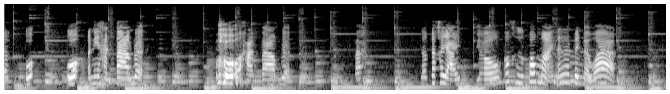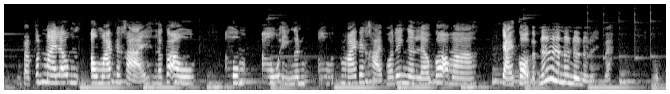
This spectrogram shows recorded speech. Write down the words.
บอกด้วโอะโอะอันนี้หันตามด้วยโอ้หันตามด้วยไปเราจะขยายเดี๋ยวก็คือเป้าหมายน่าจะเป็นแบบว่าแบบต้นไม้แล้วเอาไม้ไปขาย แล้วก็เอาเอาเอาไอ้เงินเอาไม้ไปขายพอได้เงินแล้วก็เอามาจ่ายเกาะแบบนั้นนั่นนั่นนั่นเห็นไหมโอ้โห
